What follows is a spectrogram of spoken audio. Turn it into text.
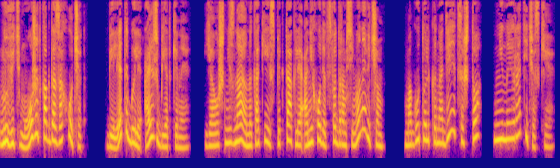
ну ведь может, когда захочет. Билеты были Альжбеткины. Я уж не знаю, на какие спектакли они ходят с Федором Семеновичем. Могу только надеяться, что не на эротические.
